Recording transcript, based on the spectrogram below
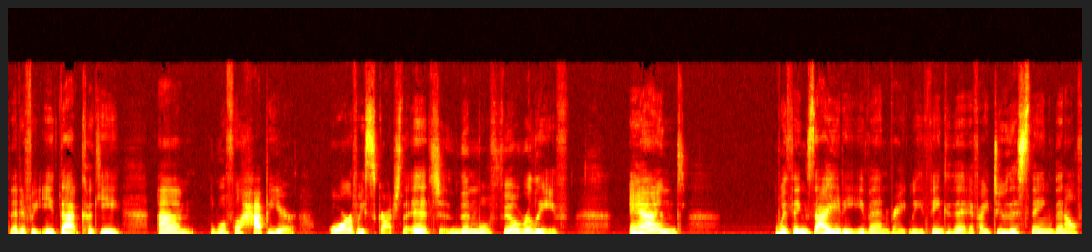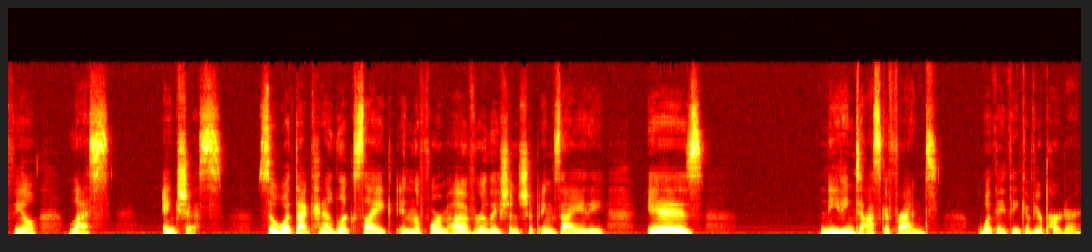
That if we eat that cookie, um, we'll feel happier. Or if we scratch the itch, then we'll feel relief. And with anxiety, even, right, we think that if I do this thing, then I'll feel less anxious. So, what that kind of looks like in the form of relationship anxiety is needing to ask a friend what they think of your partner,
